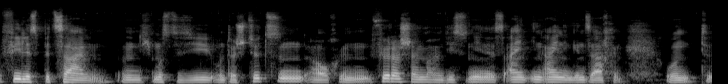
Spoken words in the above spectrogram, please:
vieles bezahlen und ich musste sie unterstützen, auch in Führerschein machen, dies und jenes, ein, in einigen Sachen. Und äh,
